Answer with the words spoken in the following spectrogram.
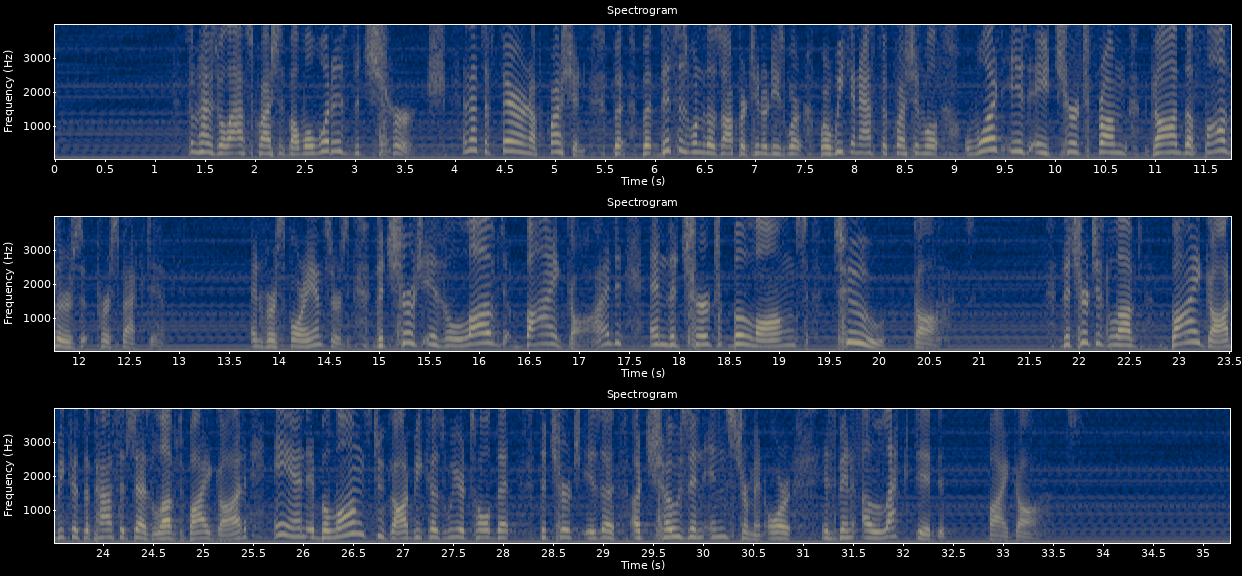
Sometimes we'll ask questions about, well, what is the church? And that's a fair enough question. But, but this is one of those opportunities where, where we can ask the question, well, what is a church from God the Father's perspective? And verse 4 answers the church is loved by God, and the church belongs to God. The church is loved by God because the passage says loved by God, and it belongs to God because we are told that the church is a, a chosen instrument or has been elected by God.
